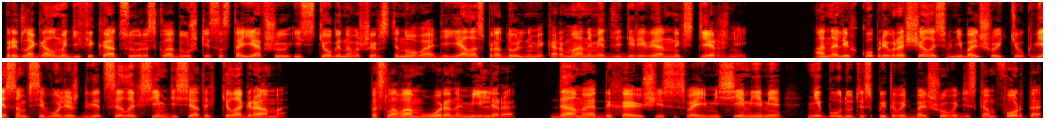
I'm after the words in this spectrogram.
предлагал модификацию раскладушки, состоявшую из стеганого шерстяного одеяла с продольными карманами для деревянных стержней, она легко превращалась в небольшой тюк весом всего лишь 2,7 килограмма. По словам Уоррена Миллера, дамы, отдыхающие со своими семьями, не будут испытывать большого дискомфорта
